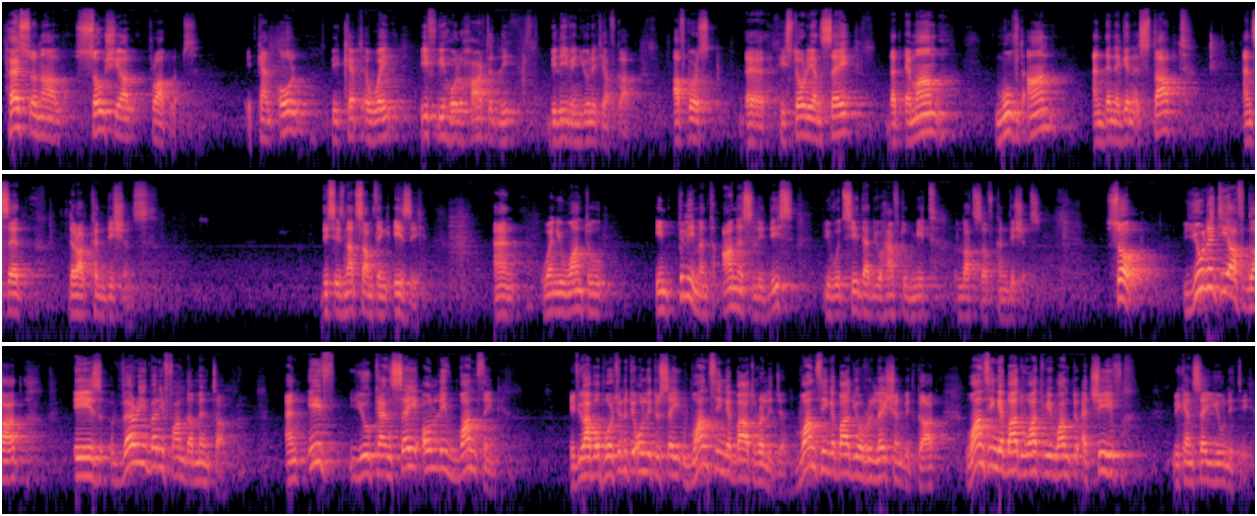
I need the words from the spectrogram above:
personal, social problems. It can all be kept away if we wholeheartedly believe in unity of God. Of course, the historians say that Imam moved on and then again stopped and said there are conditions. This is not something easy. And when you want to implement honestly this, you would see that you have to meet lots of conditions. So, unity of God is very, very fundamental. And if you can say only one thing, if you have opportunity only to say one thing about religion, one thing about your relation with God, one thing about what we want to achieve, we can say unity.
